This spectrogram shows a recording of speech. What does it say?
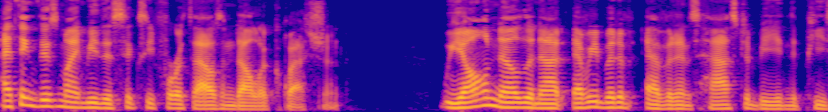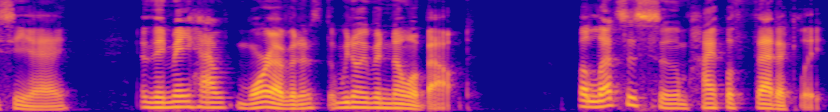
I think this might be the $64,000 question. We all know that not every bit of evidence has to be in the PCA, and they may have more evidence that we don't even know about. But let's assume, hypothetically,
